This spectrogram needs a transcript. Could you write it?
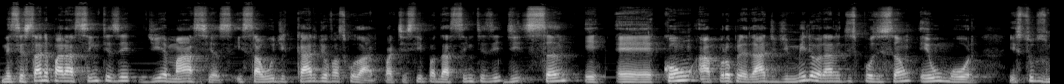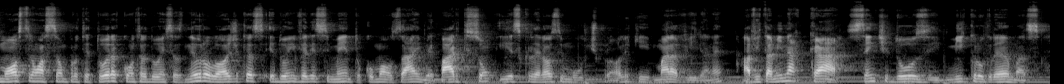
necessária para a síntese de hemácias e saúde cardiovascular. Participa da síntese de SAN-E, é, com a propriedade de melhorar a disposição e humor. Estudos mostram ação protetora contra doenças neurológicas e do envelhecimento, como Alzheimer, Parkinson e esclerose múltipla. Olha que maravilha, né? A vitamina K, 112 microgramas,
